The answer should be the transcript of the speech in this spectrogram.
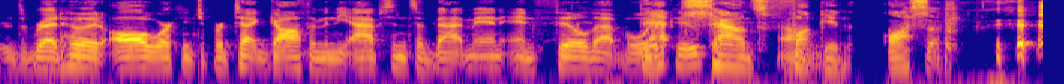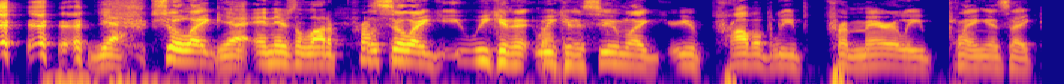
the Red Hood all working to protect Gotham in the absence of Batman and fill that void. That sounds um, fucking awesome. yeah. So like, yeah, and there's a lot of press. So like, we can we can assume like you're probably primarily playing as like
